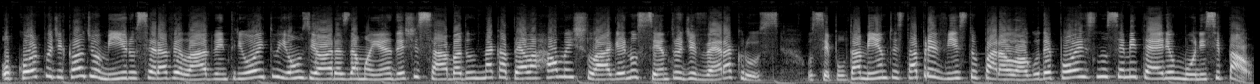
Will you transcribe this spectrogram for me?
O corpo de Claudiomiro será velado entre 8 e 11 horas da manhã deste sábado na Capela Raumenschlager, no centro de Vera Cruz. O sepultamento está previsto para logo depois no cemitério municipal.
